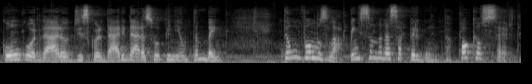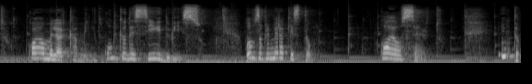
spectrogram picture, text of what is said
concordar ou discordar e dar a sua opinião também. Então vamos lá, pensando nessa pergunta, qual que é o certo? Qual é o melhor caminho? Como que eu decido isso? Vamos à primeira questão. Qual é o certo? Então,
